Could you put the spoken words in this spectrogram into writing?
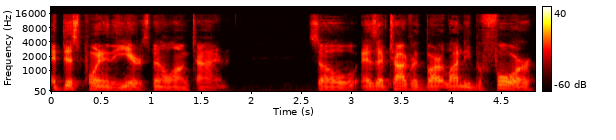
at this point of the year? It's been a long time. So, as I've talked with Bart Lundy before,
